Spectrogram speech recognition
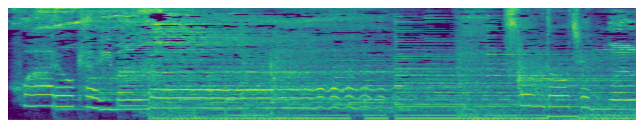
花都开满了。người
